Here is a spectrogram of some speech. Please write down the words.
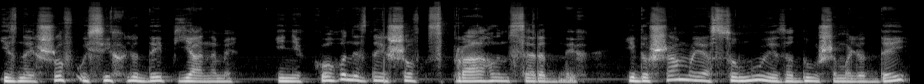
і знайшов усіх людей п'яними, і нікого не знайшов спраглим серед них. І душа моя сумує за душами людей,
